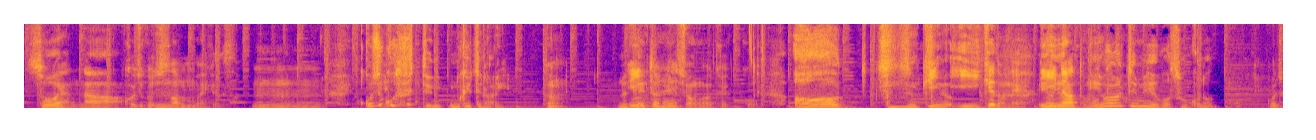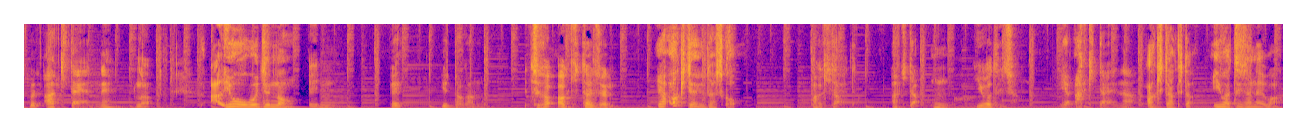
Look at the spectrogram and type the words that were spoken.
そうやんな。こじこじさんもやけどさ。うん。うんこじこじって抜けてない？うん。うんイントネーションが結構。ああ全然気いにいいけどね。いいなと思って言われた。てみればそうかな。こじこじ秋田やんね。な。あよう覚えてんな。うん。え？言ったらあかんの？い違う、秋田じゃん。や秋田よ確か。秋田。秋田。うん。岩手じゃん。いや秋田やな。秋田秋田。岩手じゃないわ。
